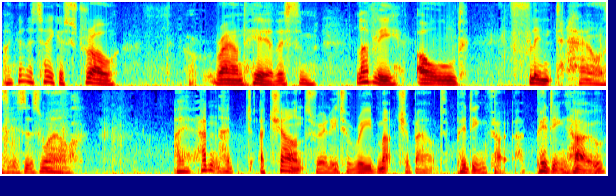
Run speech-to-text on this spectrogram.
I'm going to take a stroll round here. There's some lovely old flint houses as well. I hadn't had a chance really to read much about Piddinghoe,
